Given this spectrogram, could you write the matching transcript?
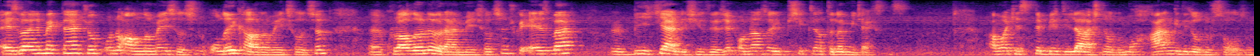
Ezberlemekten çok onu anlamaya çalışın, olayı kavramaya çalışın, e, kurallarını öğrenmeye çalışın. Çünkü ezber e, bir iki yerde işinize yarayacak. Ondan sonra bir şekilde hatırlamayacaksınız. Ama kesinlikle bir dile aşina olun. Bu hangi dil olursa olsun.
